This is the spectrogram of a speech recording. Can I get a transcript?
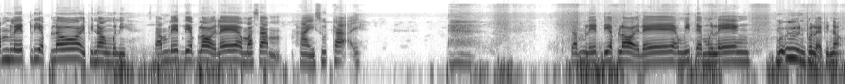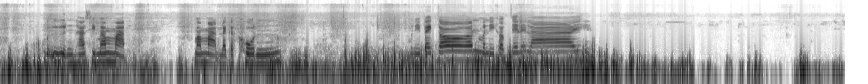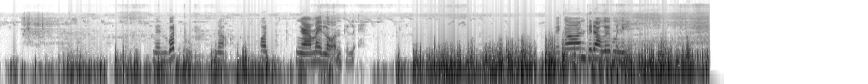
สำเร็จเรียบร้อย พี่น้องมือนี้สำเร็จเรียบร้อยแล้วมาซ้ำให้สุดท้ายอ่าสำเร็จเรียบร้อยแล้วมีแต่มือแรงมืออื่นเพื่อแหละพี่น้องมืออื่นหาสิมาหมัด มาหมัดแล้วก็คนมือนี้ไปก่อนมือนี้ขอบใจหลายๆแม่นบดเนาะฮอด งาไม่ร้อนเพื่อแหละไปก่อนพี่น้องเอ้ยมือนี้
